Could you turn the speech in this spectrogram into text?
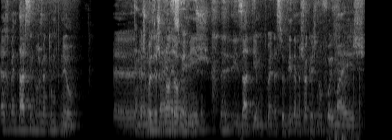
a arrebentar simplesmente um pneu. Uh, as coisas que nós ouvimos, exato, ia muito bem na sua vida, mas só que este não foi mais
